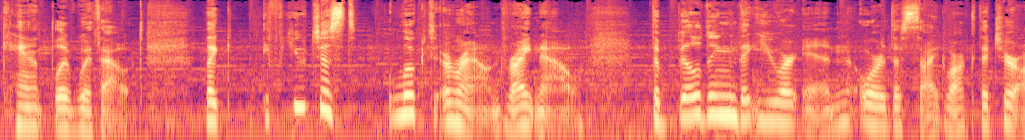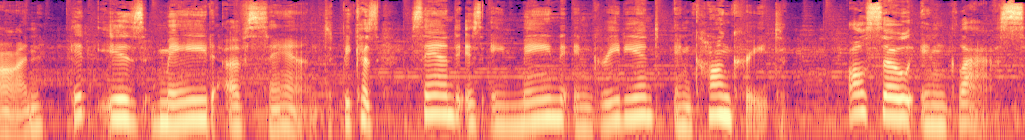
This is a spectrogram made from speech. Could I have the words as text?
can't live without. Like, if you just looked around right now, the building that you are in or the sidewalk that you're on, it is made of sand because sand is a main ingredient in concrete, also in glass.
